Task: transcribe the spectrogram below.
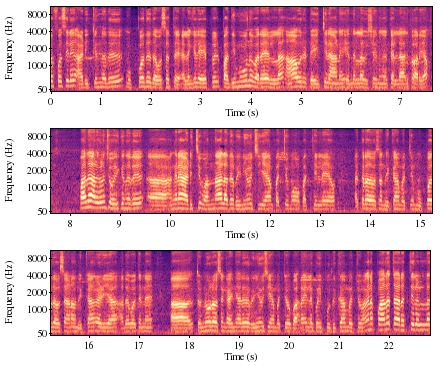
F എസിൽ അടിക്കുന്നത് മുപ്പത് ദിവസത്തെ അല്ലെങ്കിൽ ഏപ്രിൽ പതിമൂന്ന് വരെയുള്ള ആ ഒരു ഡേറ്റിലാണ് എന്നുള്ള വിഷയം നിങ്ങൾക്ക് എല്ലാവർക്കും അറിയാം. പല ആളുകളും ചോദിക്കുന്നത് അങ്ങനെ അടിച്ച് വന്നാൽ അത് റിന്യൂ ചെയ്യാൻ പറ്റുമോ പറ്റില്ലയോ? എത്ര ദിവസം നിൽക്കാൻ പറ്റും? മുപ്പത് ദിവസമാണോ നിൽക്കാൻ കഴിയുക? അതേപോലെ തന്നെ തൊണ്ണൂറ് ദിവസം കഴിഞ്ഞാൽ റിന്യൂ ചെയ്യാൻ പറ്റുമോ? ബഹ്റൈനിൽ പോയി പുതുക്കാൻ പറ്റുമോ? അങ്ങനെ പല തരത്തിലുള്ള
